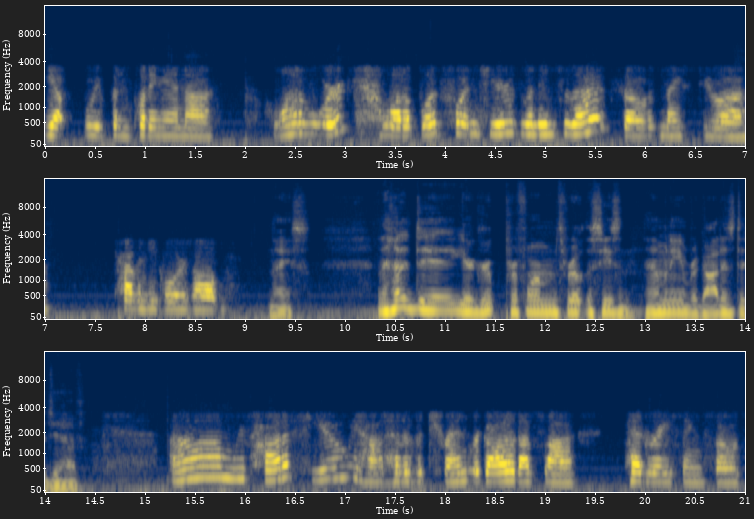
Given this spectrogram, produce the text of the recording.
Yep, we've been putting in uh, a lot of work, a lot of blood, sweat, and tears went into that. So it was nice to uh, have an equal result. Nice. And how did uh, your group perform throughout the season? How many regattas did you have? Um, we've had a few. We had head of the Trent regatta. That's uh, head racing, so it's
